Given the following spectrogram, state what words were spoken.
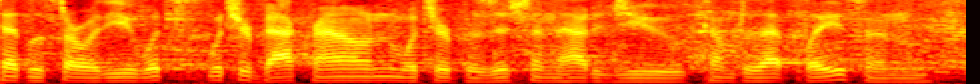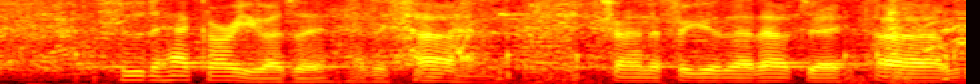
Ted, let's start with you. What's what's your background? What's your position? How did you come to that place? And who the heck are you as a as a human? trying to figure that out, Jay. Um,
